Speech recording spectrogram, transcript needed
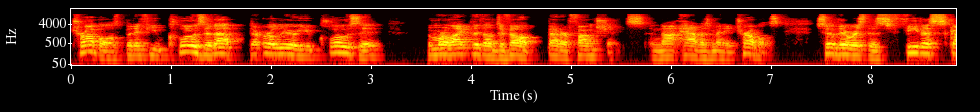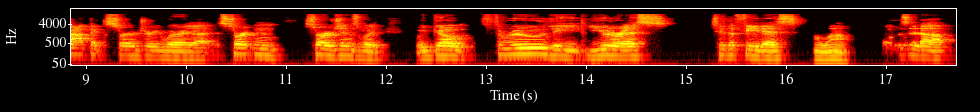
troubles, but if you close it up, the earlier you close it, the more likely they'll develop better functions and not have as many troubles. So there was this fetoscopic surgery where uh, certain surgeons would would go through the uterus to the fetus. Oh wow! Close it up,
